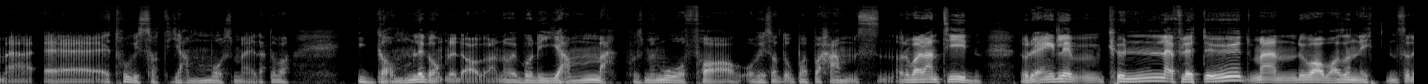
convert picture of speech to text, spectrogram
med. Eh, jeg tror vi satt hjemme hos meg. Dette var gamle, gamle dager, når jeg bodde hjemme hos min mor og far, og vi satt oppe på Hemsen, og det var den tiden når du egentlig kunne flytte ut, men du var bare sånn 19, så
